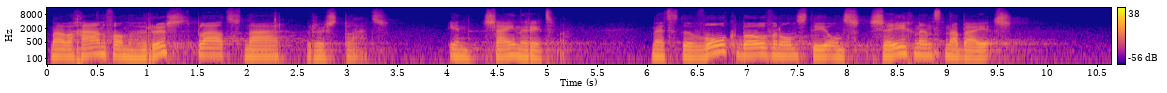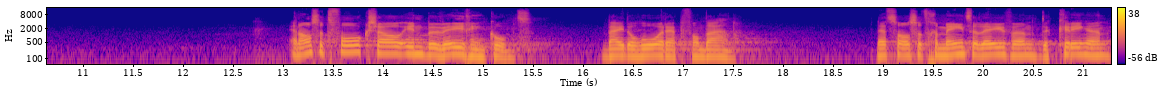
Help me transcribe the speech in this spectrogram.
maar we gaan van rustplaats naar rustplaats. In zijn ritme. Met de wolk boven ons die ons zegenend nabij is. En als het volk zo in beweging komt, bij de Horeb vandaan. Net zoals het gemeenteleven, de kringen,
